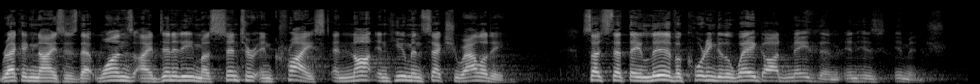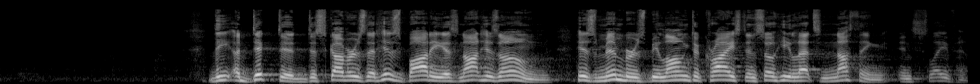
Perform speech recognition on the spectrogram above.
recognizes that one's identity must center in Christ and not in human sexuality, such that they live according to the way God made them in his image. The addicted discovers that his body is not his own. His members belong to Christ, and so he lets nothing enslave him.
